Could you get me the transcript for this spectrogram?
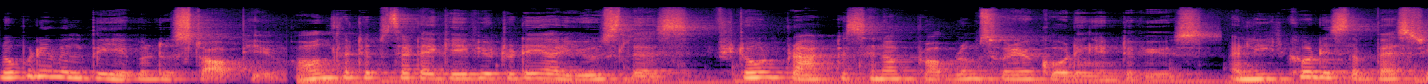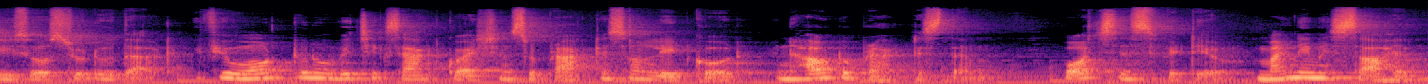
nobody will be able to stop you. All the tips that I gave you today are useless if you don't practice enough problems for your coding interviews. And LeetCode is the best resource to do that. If you want to know which exact questions to practice on LeetCode and how to practice them, watch this video. My name is Sahil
